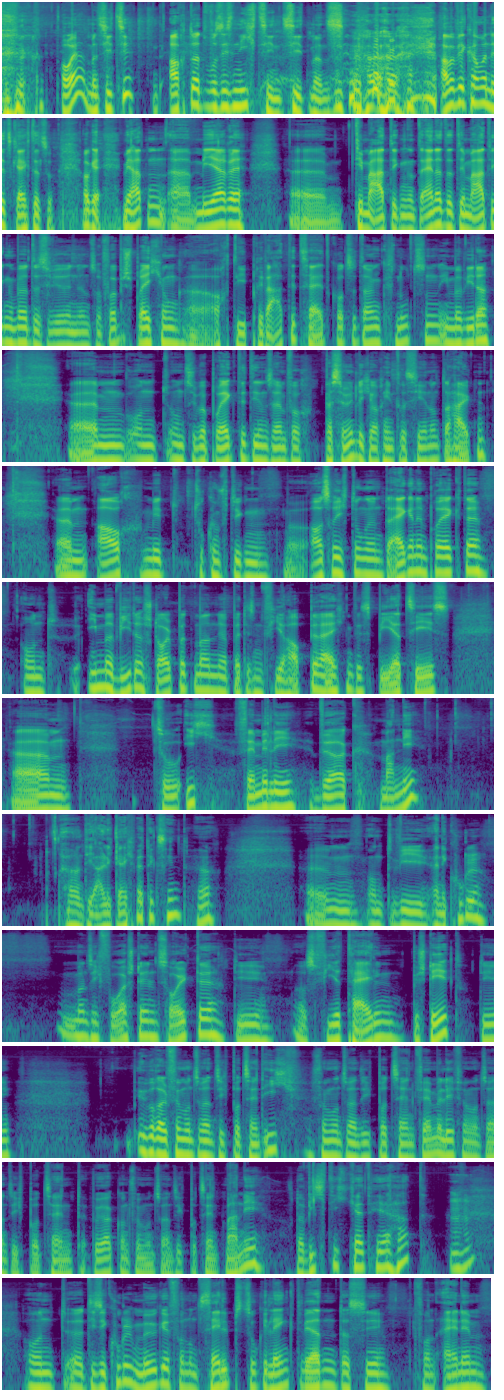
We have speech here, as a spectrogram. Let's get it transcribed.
Oh ja, man sieht sie. Auch dort, wo sie es nicht sind, sieht man es. Aber wir kommen jetzt gleich dazu. Okay, wir hatten äh, mehrere ähm, Thematiken und einer der Thematiken war, dass wir in unserer Vorbesprechung äh, auch die private Zeit, Gott sei Dank, nutzen, immer wieder ähm, und uns über Projekte, die uns einfach persönlich auch interessieren, unterhalten. Ähm, auch mit zukünftigen äh, Ausrichtungen der eigenen Projekte. Und immer wieder stolpert man ja bei diesen vier Hauptbereichen des BRCs ähm, zu Ich, Family, Work, Money, äh, die alle gleichwertig sind. Ja. Ähm, und wie eine Kugel man sich vorstellen sollte, die aus vier Teilen besteht, die überall 25% Ich, 25% Family, 25% Work und 25% Money oder Wichtigkeit her hat. mhm. Und äh, diese Kugel möge von uns selbst so gelenkt werden, dass sie von einem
